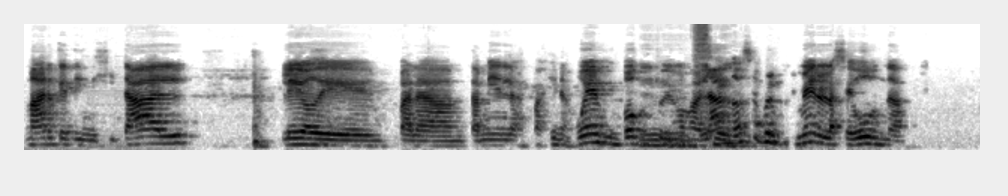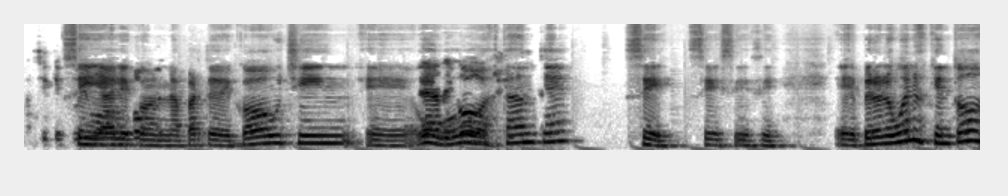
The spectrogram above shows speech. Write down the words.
marketing digital, Leo de para también las páginas web, un poco mm, estuvimos hablando, ese fue el primero, la segunda. Así que sí, Ale con la parte de coaching, eh, hubo, bastante. Sí, sí, sí, sí. Eh, pero lo bueno es que en todo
